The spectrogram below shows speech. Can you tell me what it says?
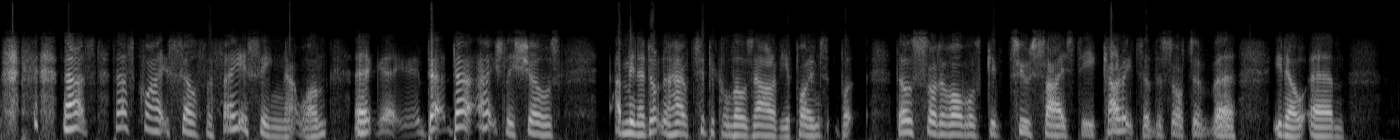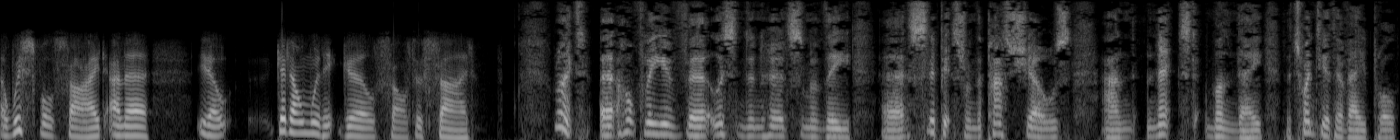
that's that's quite self-effacing. That one. Uh, that that actually shows. I mean, I don't know how typical those are of your poems, but those sort of almost give two sides to your character. The sort of, uh, you know, um, a wistful side and a, you know, get on with it, girl sort of side. Right. Uh, hopefully you've uh, listened and heard some of the uh, snippets from the past shows. And next Monday, the 20th of April,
